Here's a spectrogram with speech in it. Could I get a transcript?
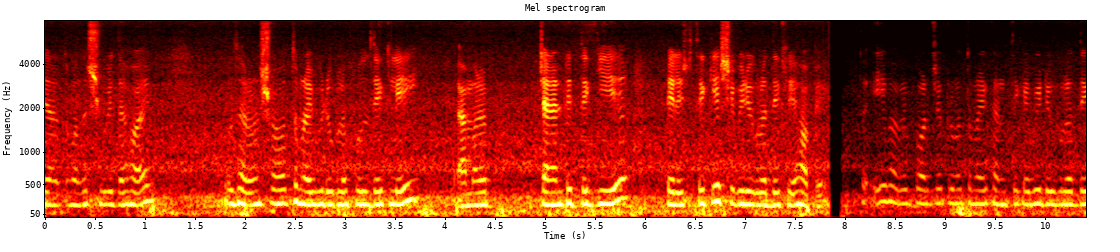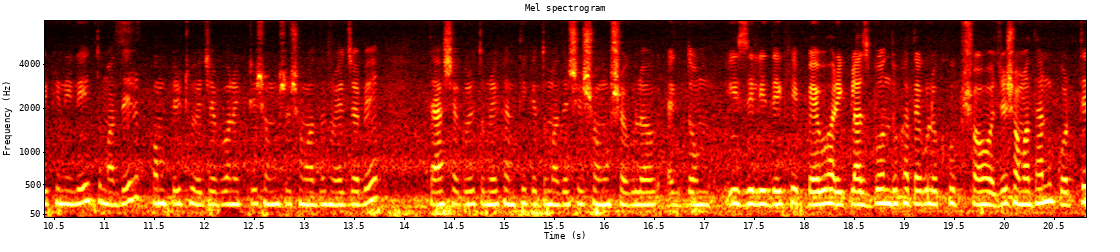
যেন তোমাদের সুবিধা হয়। উদাহরণ সহ তোমরা এই ভিডিওগুলো ফুল দেখলেই আমার চ্যানেলটিতে গিয়ে প্লেলিস্ট থেকে সে ভিডিওগুলো দেখলেই হবে। এইভাবে পর্যায়ক্রমে তোমরা এখান থেকে ভিডিওগুলো দেখে নিলেই তোমাদের কমপ্লিট হয়ে যাবে অনেকটি সমস্যার সমাধান হয়ে যাবে। তাই আশা করি তোমরা এখান থেকে তোমাদের সেই সমস্যাগুলো একদম ইজিলি দেখে ব্যবহারিক প্লাস বন্ধু খাতাগুলো খুব সহজে সমাধান করতে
